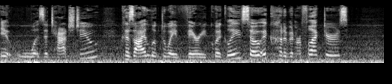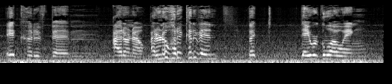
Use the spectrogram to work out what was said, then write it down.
it was attached to because I looked away very quickly. So it could have been reflectors. It could have been, I don't know. I don't know what it could have been, but they were glowing,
